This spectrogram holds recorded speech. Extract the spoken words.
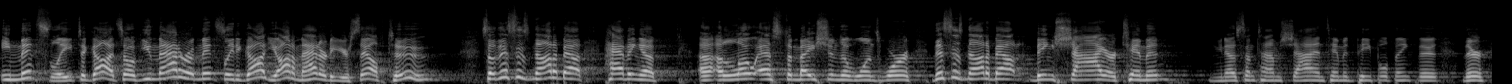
immensely to God. So if you matter immensely to God, you ought to matter to yourself too. So this is not about having a, a, a low estimation of one's worth. This is not about being shy or timid. You know, sometimes shy and timid people think that they're,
